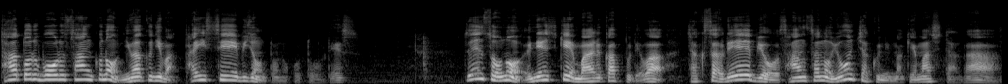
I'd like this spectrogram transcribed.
タートルボール3区の2枠2番大西ビジョンとのことです。前走の NHK マイルカップでは着差0秒3差の4着に負けましたが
